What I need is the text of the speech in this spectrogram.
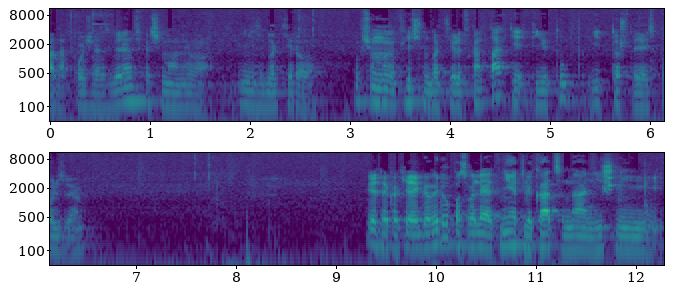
Ладно, позже разберемся, почему он его не заблокировал. В общем, он отлично блокирует ВКонтакте, YouTube и то, что я использую. Это, как я и говорил, позволяет не отвлекаться на лишние,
